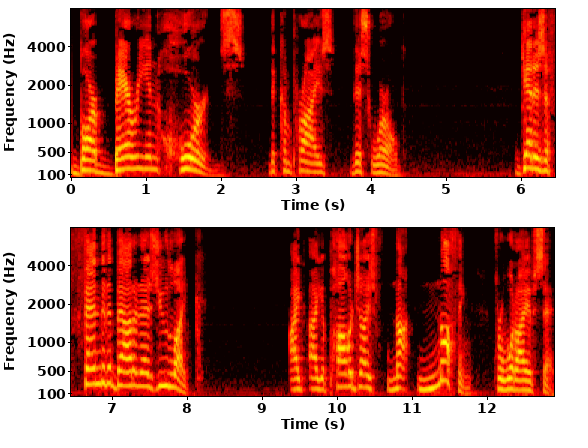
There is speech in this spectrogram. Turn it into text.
barbarian hordes that comprise this world. Get as offended about it as you like. I, I apologize not nothing for what I have said.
